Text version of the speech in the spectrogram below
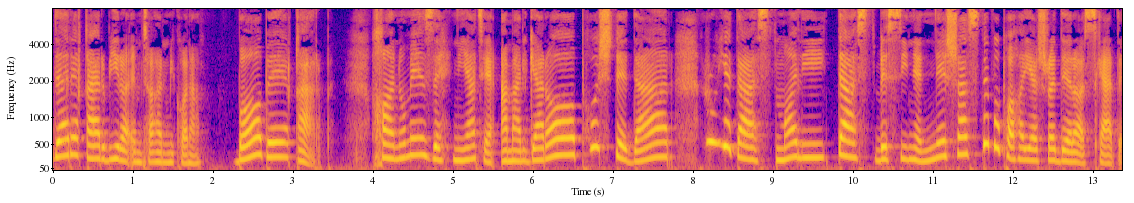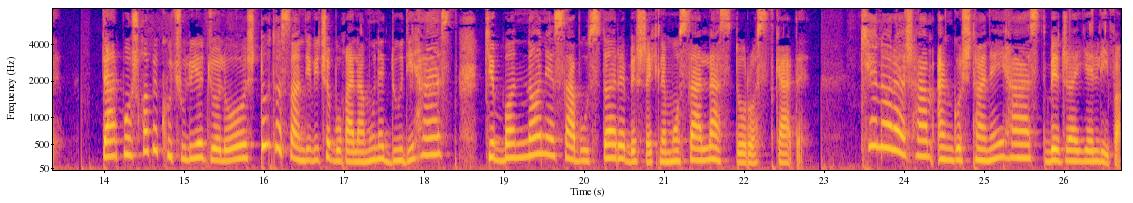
در غربی را امتحان می کنم. باب غرب خانم ذهنیت عملگرا پشت در روی دستمالی دست به سینه نشسته و پاهایش را دراز کرده در بشقاب کوچولوی جلوش دو تا ساندویچ بوغلمون دودی هست که با نان سبوسدار به شکل مثلث درست کرده کنارش هم انگشتانه هست به جای لیوان.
